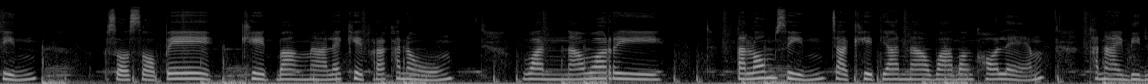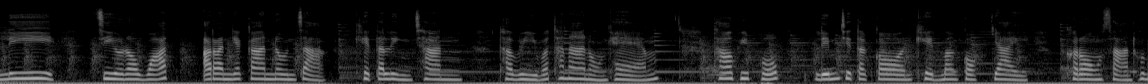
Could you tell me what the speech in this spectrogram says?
ศิลป์สสเป้ เขตบางนาและเขตพระขนง วันนวรี ตะล่อมศิลป์จากเขตยานนาวาบางคอแหลม ทนายบิลลี่ จีรวัตรอรัญญการนนท์จากเขตตลิ่งชัน ทวีวัฒนาหนองแขม เท่าพิภพลิ้มจิตกร เขตบางกอกใหญ่ ครองสารธน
